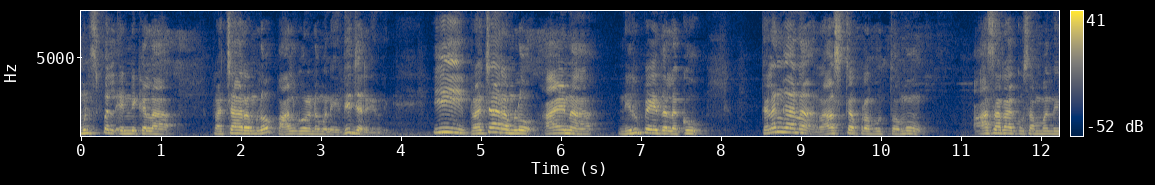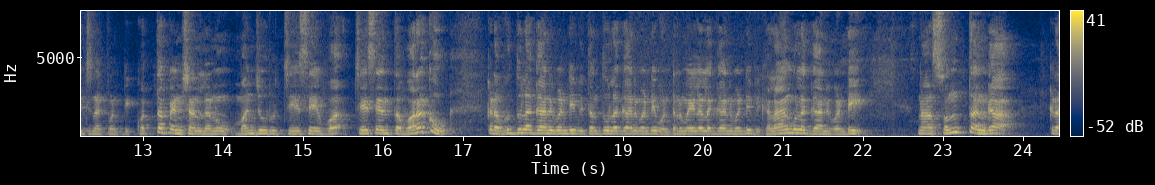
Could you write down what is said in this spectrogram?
మున్సిపల్ ఎన్నికల ప్రచారంలో పాల్గొనడం అనేది జరిగింది. ఈ ప్రచారంలో ఆయన నిరుపేదలకు తెలంగాణ రాష్ట్ర ప్రభుత్వము ఆసరాకు సంబంధించినటువంటి కొత్త పెన్షన్లను మంజూరు చేసే వ చేసేంత వరకు ఇక్కడ వృద్ధులకు కానివ్వండి వితంతువులకు కానివ్వండి ఒంటరి మహిళలకు కానివ్వండి వికలాంగులకు కానివ్వండి నా సొంతంగా ఇక్కడ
